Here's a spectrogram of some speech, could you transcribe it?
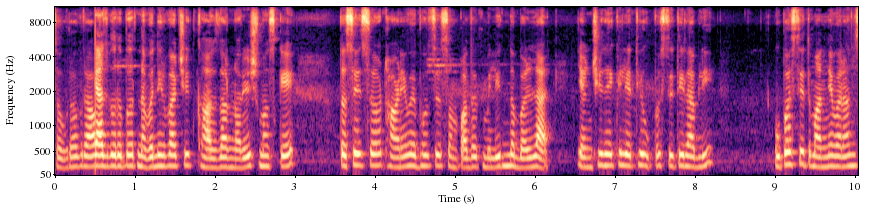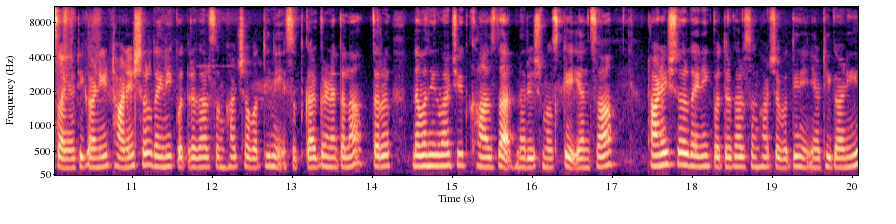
सौरभ राव त्याचबरोबर नवनिर्वाचित खासदार नरेश म्हस्के तसेच ठाणे वैभवचे संपादक मिलिंद बल्लाळ यांची देखील येथे उपस्थिती लाभली. उपस्थित मान्यवरांचा या ठिकाणी ठाणेश्वर दैनिक पत्रकार संघाच्या वतीने सत्कार करण्यात आला. तर नवनिर्वाचित खासदार नरेश मस्के यांचा ठाणेश्वर दैनिक पत्रकार संघाच्या वतीने या ठिकाणी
